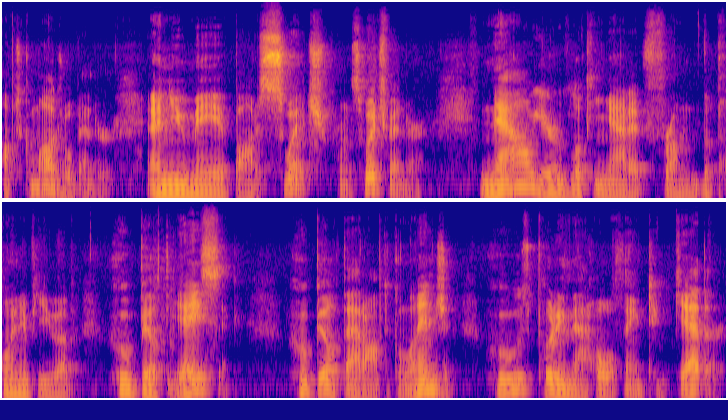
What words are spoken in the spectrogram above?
optical module vendor and you may have bought a switch from a switch vendor, now you're looking at it from the point of view of who built the ASIC, who built that optical engine, who's putting that whole thing together.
